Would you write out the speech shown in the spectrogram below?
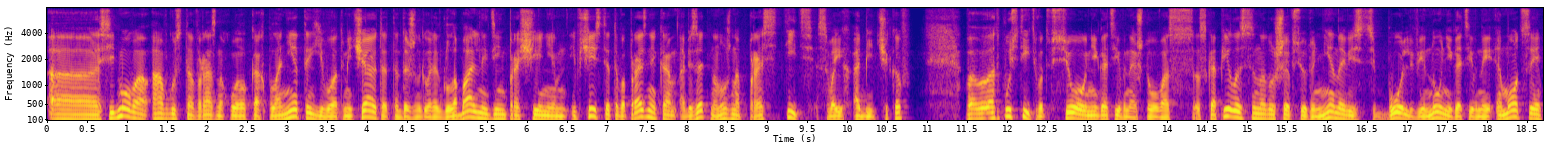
7 а, августа в разных уголках планеты его отмечают, это даже говорят глобальный день прощения, и в честь этого праздника обязательно нужно простить своих обидчиков, Отпустить вот все негативное, что у вас скопилось на душе, всю эту ненависть, боль, вину, негативные эмоции.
